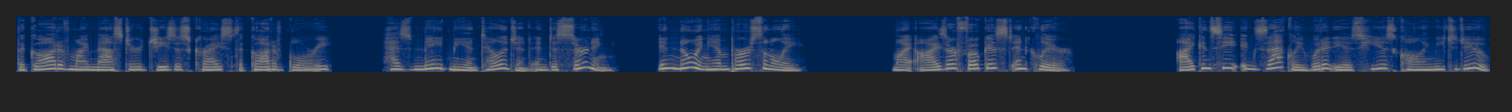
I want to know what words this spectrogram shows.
the God of my Master, Jesus Christ, the God of glory, has made me intelligent and discerning in knowing Him personally. My eyes are focused and clear. I can see exactly what it is He is calling me to do.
